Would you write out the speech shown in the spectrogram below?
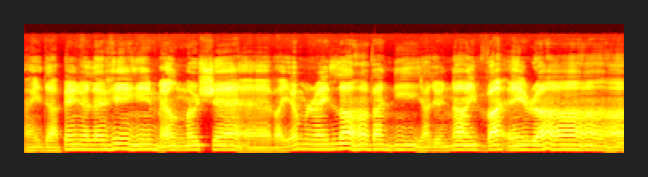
וידבר אלוהים אל משה, ויאמר אליו אני אדוני וארא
